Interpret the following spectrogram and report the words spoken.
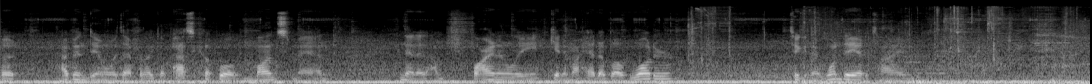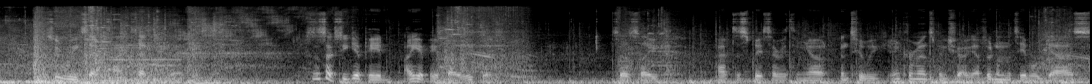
But I've been dealing with that for like the past couple of months, man. And then I'm finally getting my head above water. Taking it one day at a time. Two weeks at a time, technically. 'Cause it sucks, you get paid, I get paid bi-weekly. So it's like, I have to space everything out in two week increments, make sure I got food on the table, gas,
